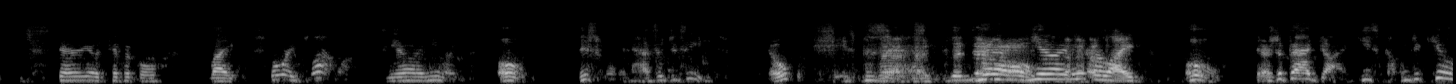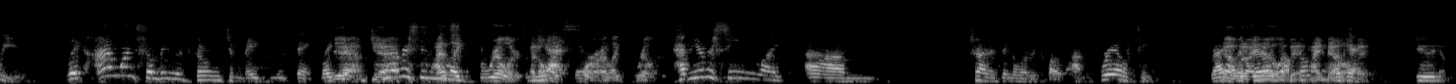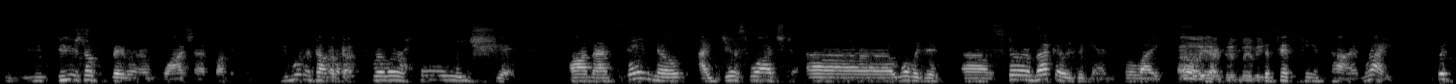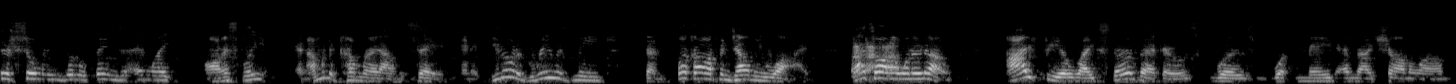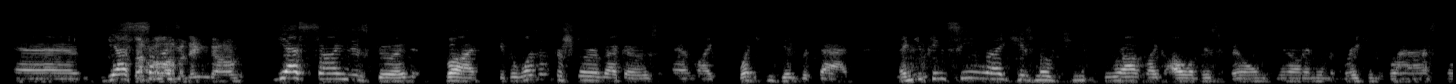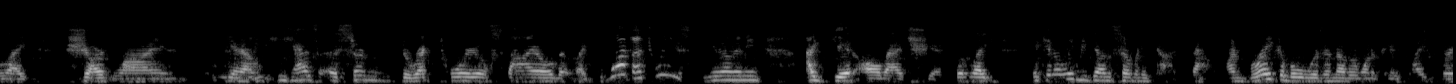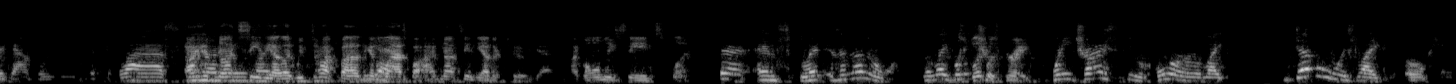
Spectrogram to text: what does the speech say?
stereotypical like story plot lines. You know what I mean? Like, oh, this woman has a disease. Nope, she's possessed. the devil. you know what I mean? Or like, oh, there's a bad guy. He's coming to kill you. Like, I want something that's going to make me think. Like, Yeah, do yeah. you ever see? the I like thrillers. I don't Yes. like horror. I like thrillers. Have you ever seen like um, trying to think of what it's called, uh, Frailty, right? No, With but I know of it. I know okay. of it. dude, do yourself a favor and watch that fucking. You want to talk about Okay. a thriller? Holy shit. On that same note, I just watched, uh, what was it? Uh, Stir of Echoes again for like Oh yeah, good movie. the 15th time, right? But there's so many little things, and like, honestly, and I'm going to come right out and say it. And if you don't agree with me, then fuck off and tell me why. That's all I want to know. I feel like Stir of Echoes was what made M. Night Shyamalan. And yes, Signs, Samalama ding dong. yes, Signs is good, but if it wasn't for Stir of Echoes and like what he did with that, and you can see like his motif throughout like all of his films, you know what I mean? The breaking glass, the like sharp lines. You know, he has a certain directorial style that like, what a twist, you know what I mean? I get all that shit, but like it can only be done so many times. Now, Unbreakable was another one of his like breakout movies. Mr. Glass. I have not mean? seen Like, the other. Like we've talked about. it, in Yeah. the last part. I have not seen the other two yet. I've only seen Split. there, and Split is another one. But like when he Split tr- was great. when he tries to do horror, like Devil was like okay,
